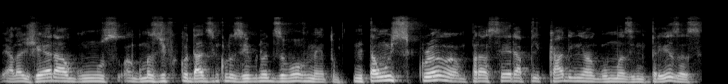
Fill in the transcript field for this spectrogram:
ela gera alguns, algumas dificuldades, inclusive, no desenvolvimento. Então, o Scrum, para ser aplicado em algumas empresas,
